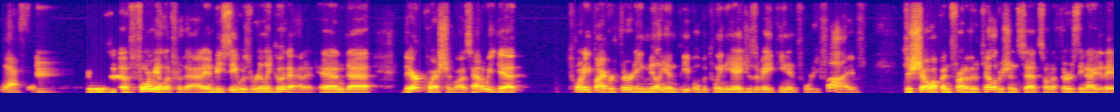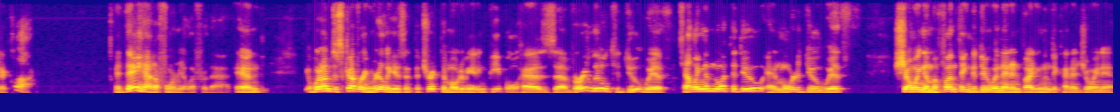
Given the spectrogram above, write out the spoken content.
Yes. There was a formula for that. NBC was really good at it, and uh, their question was, how do we get 25 or 30 million people between the ages of 18 and 45 to show up in front of their television sets on a Thursday night at eight o'clock. And they had a formula for that. And what I'm discovering really is that the trick to motivating people has uh, very little to do with telling them what to do and more to do with showing them a fun thing to do and then inviting them to kind of join in.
